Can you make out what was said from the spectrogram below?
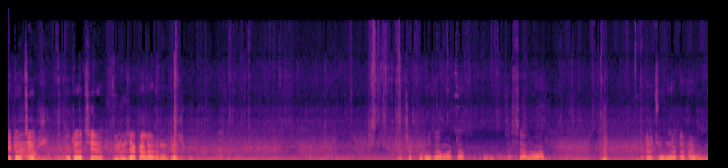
এটা হচ্ছে এটা হচ্ছে ফিরুজা কালারের মধ্যে আসবে। হচ্ছে পুরো জামাটা সালোয়ার। এটা হচ্ছে উন্নাটা থাকবে।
